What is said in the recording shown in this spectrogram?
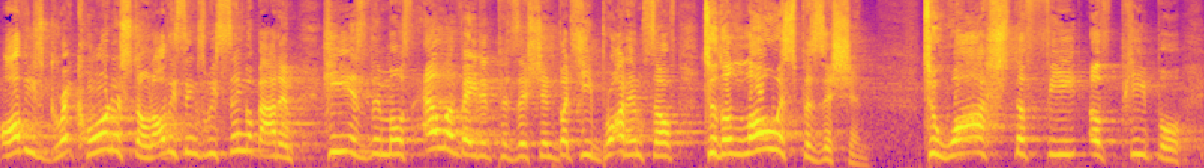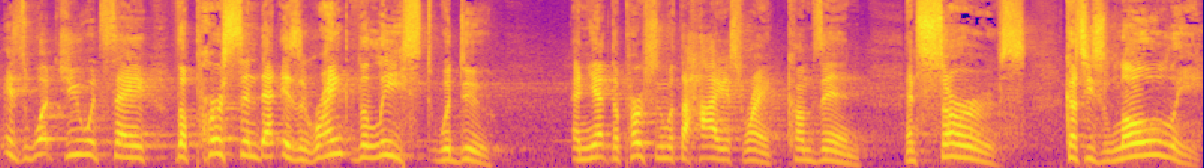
all these great cornerstone, all these things we sing about him. He is the most elevated position, but he brought himself to the lowest position. To wash the feet of people is what you would say the person that is ranked the least would do. And yet the person with the highest rank comes in and serves because he's lowly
